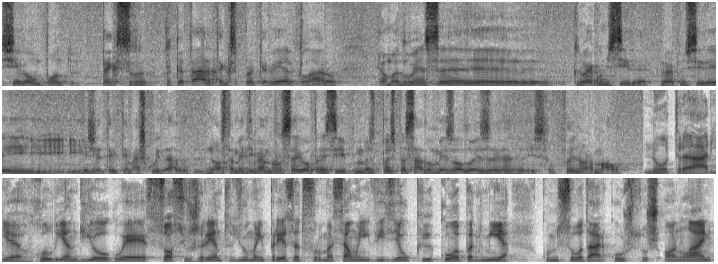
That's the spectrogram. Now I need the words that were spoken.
chega a um ponto, tem que se recatar, tem que se precaver, claro. É uma doença eh, que não é conhecida, não é conhecida e, e, a gente tem que ter mais cuidado. Nós também tivemos receio ao princípio, mas depois, passado um mês ou dois, eh, isso foi normal. Noutra área, Julian Diogo é sócio-gerente de uma empresa de formação em Viseu que, com a pandemia, começou a dar cursos online.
